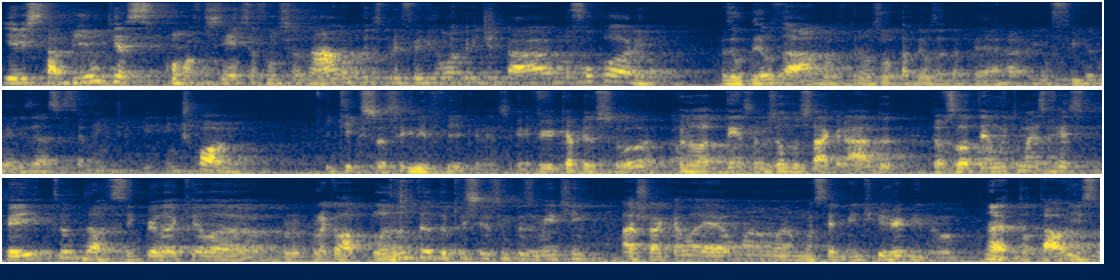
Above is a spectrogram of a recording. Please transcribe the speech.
e eles sabiam que as- como a ciência funcionava, mas eles preferiam acreditar no folclore. Dizer, o deus da água que transou com a deusa da terra e o filho deles é essa semente aqui que a gente come. E o que, que isso significa, né? Significa que a pessoa, quando ela tem essa visão do sagrado, talvez ela tenha muito mais respeito Não, sim. pela aquela, por, por aquela planta do que se simplesmente achar que ela é uma, uma, uma semente que germinou. Não, é total isso,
